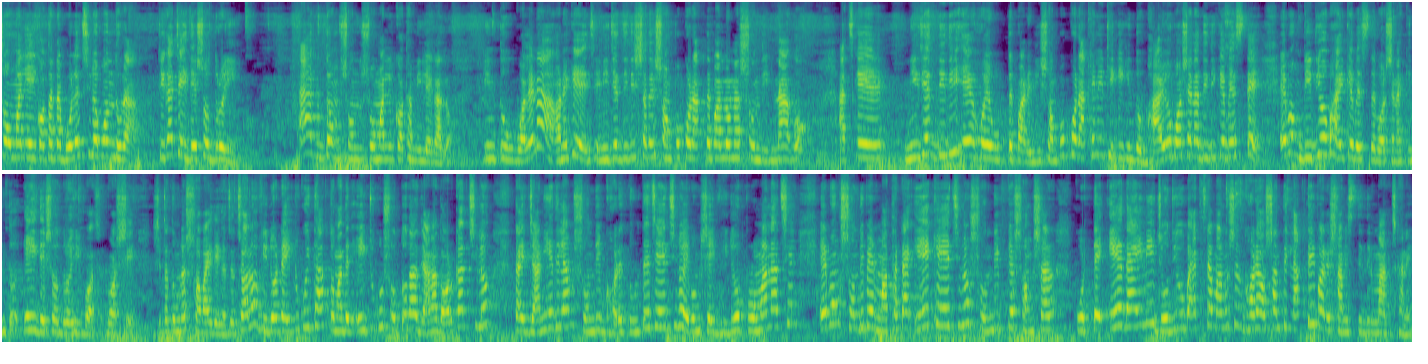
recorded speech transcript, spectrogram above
সোমালি এই কথাটা বলেছিল বন্ধুরা, ঠিক আছে, এই দেশদ্রোহী। একদম সোমালির কথা মিলে গেল। কিন্তু বলে না, অনেকে যে নিজের দিদির সাথে সম্পর্ক রাখতে পারল না সন্দীপ। না গো, আজকে নিজের দিদি এ হয়ে উঠতে পারেনি। সম্পর্ক রাখেনি ঠিকই, কিন্তু ভাইও বসে না দিদিকে বেচতে এবং দিদিও ভাইকে বেচতে বসে না। কিন্তু এই দেশদ্রোহী বস- সেটা তোমরা সবাই দেখেছ। চলো, ভিডিওটা এইটুকুই থাক, তোমাদের এইটুকু সত্যতা জানা দরকার ছিল। তাই জানিয়ে দিলাম, সন্দীপ ঘরে তুলতে চেয়েছিল এবং সেই ভিডিও প্রমাণ আছে এবং সন্দীপের মাথাটা এ খেয়েছিল। সন্দীপকে সংসার করতে এ দেয়নি, যদিও একটা মানুষের ঘরে অশান্তি লাগতেই পারে স্বামী স্ত্রীর মাঝখানে।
